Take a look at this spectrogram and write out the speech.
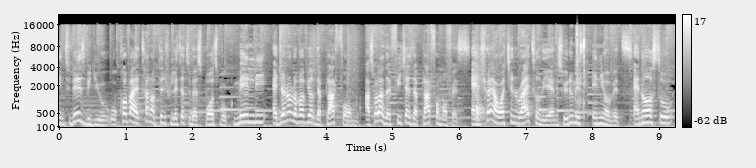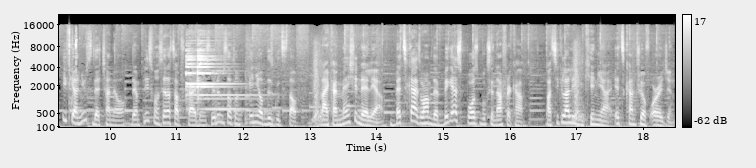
in today's video, we'll cover a ton of things related to the sports book, mainly a general overview of the platform, as well as the features the platform offers. Ensure you're watching right till the end so you don't miss any of it. And also, if you are new to the channel, then please consider subscribing so you don't miss out on any of this good stuff. Like I mentioned earlier, Betika is one of the biggest sports books in Africa, particularly in Kenya, its country of origin.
